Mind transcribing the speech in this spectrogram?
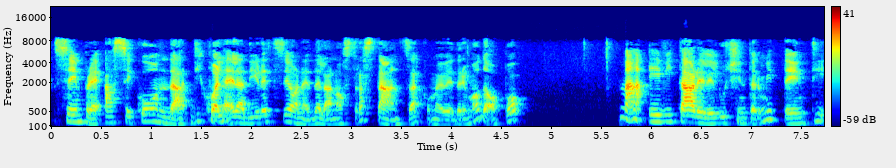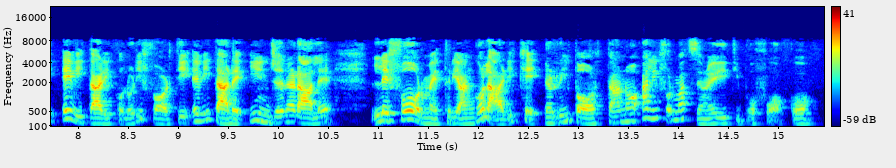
sempre a seconda di qual è la direzione della nostra stanza, come vedremo dopo, ma evitare le luci intermittenti, evitare i colori forti, evitare in generale le forme triangolari che riportano all'informazione di tipo fuoco.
